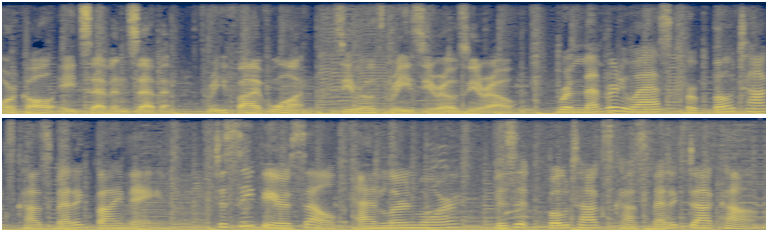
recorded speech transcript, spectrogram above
or call 877-351-0300. Remember to ask for Botox Cosmetic by name. To see for yourself and learn more, visit BotoxCosmetic.com.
